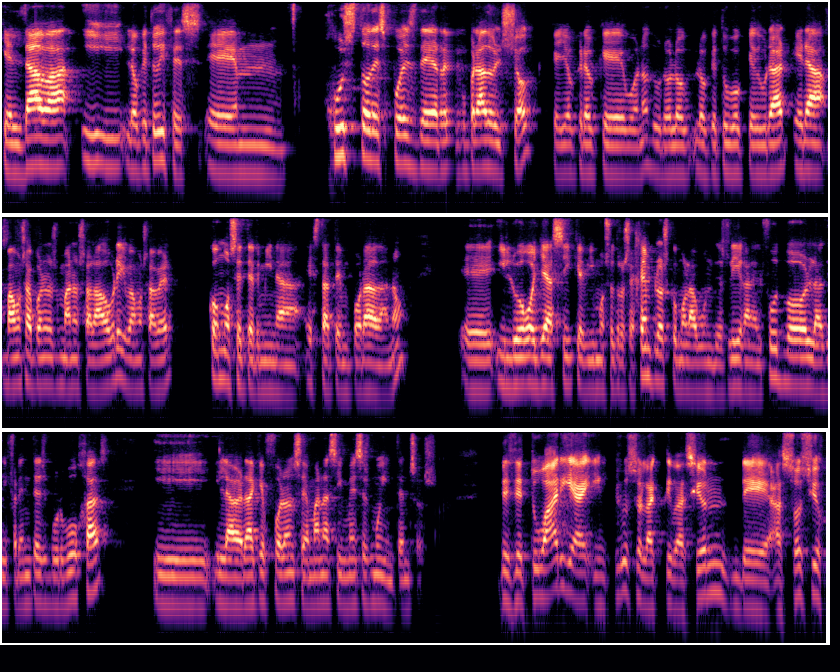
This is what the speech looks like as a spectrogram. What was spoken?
él daba. Y lo que tú dices, em, justo después de recuperado el shock, que yo creo que bueno, duró lo, que tuvo que durar, era vamos a ponernos manos a la obra y vamos a ver cómo se termina esta temporada, ¿no? Eh, y luego ya sí que vimos otros ejemplos como la Bundesliga en el fútbol, las diferentes burbujas, y la verdad que fueron semanas y meses muy intensos desde tu área, incluso la activación de asocios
